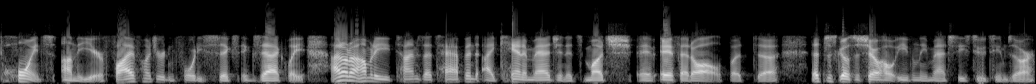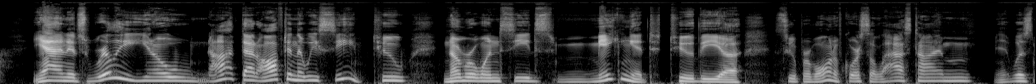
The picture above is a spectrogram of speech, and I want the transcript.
points on the year, 546 exactly. I don't know how many times that's happened. I can't imagine it's much, if, if at all. But uh, that just goes to show how evenly matched these two teams are. Yeah, and it's really, you know, not that often that we see two number one seeds making it to the uh, Super Bowl. And of course, the last time it was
